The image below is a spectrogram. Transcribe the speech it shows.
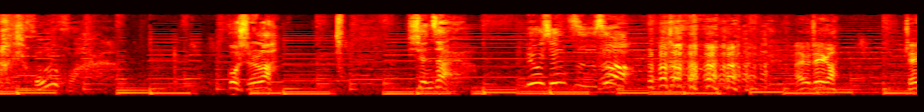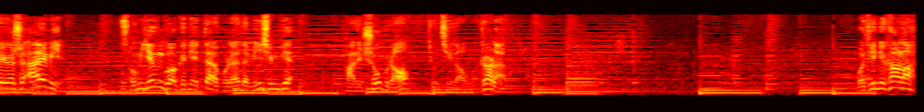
红花啊，过时了。现在啊，流行紫色。还有这个，这个是艾米从英国给你带回来的明信片，怕你收不着，就寄到我这儿来了。我替你看了，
